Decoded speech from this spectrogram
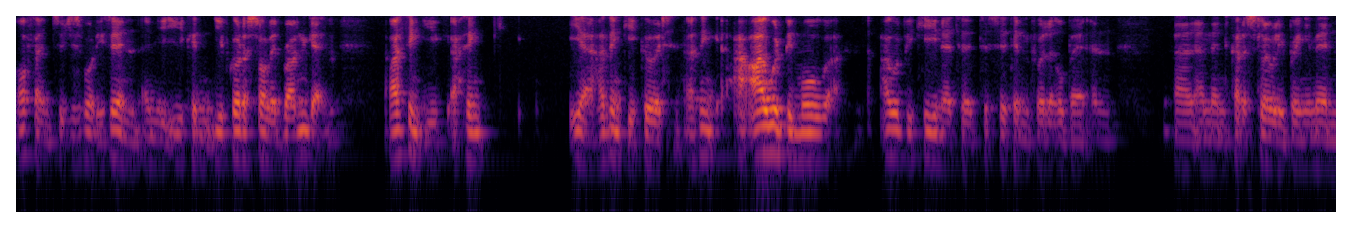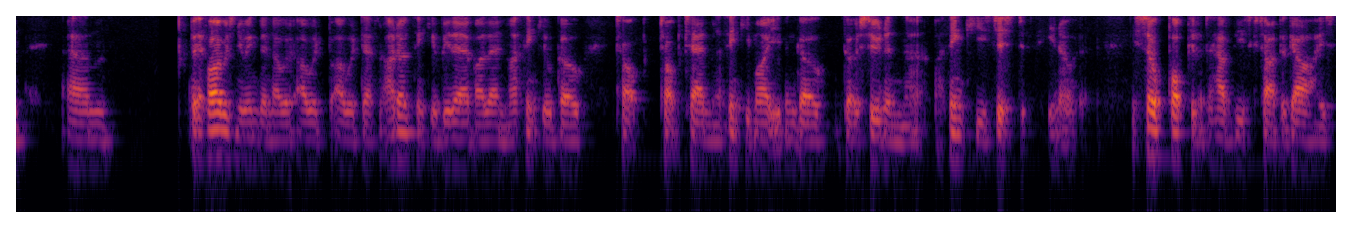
offense, which is what he's in, and you, you can you've got a solid run game, I think you. I think yeah, I think he could. I think I, I would be more. I would be keener to, to sit him for a little bit and and, and then kind of slowly bring him in. Um, but if I was New England, I would, I would, I would definitely. I don't think he'll be there by then. I think he'll go top top ten. I think he might even go go sooner than that. I think he's just, you know, it's so popular to have these type of guys.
